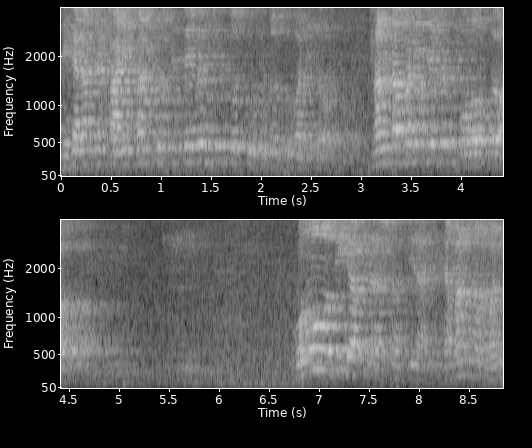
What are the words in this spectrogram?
যেখানে আপনি পানি পান করতে চাইবেন উত্তপ্ত উত্তপ্ত পানি দেওয়া ঠান্ডা পানি চাইবেন, বরফ দেওয়া। কোনো দিকে আপনার শান্তি নাই, জাহান্নাম মানে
